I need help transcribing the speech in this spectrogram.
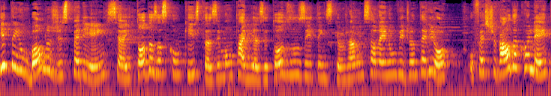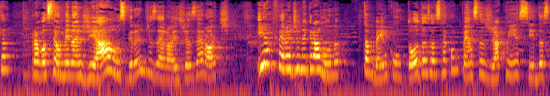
que tem um bônus de experiência e todas as conquistas e montarias e todos os itens que eu já mencionei num vídeo anterior. O Festival da Colheita, para você homenagear os grandes heróis de Azeroth. E a Feira de Negraluna, também com todas as recompensas já conhecidas.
